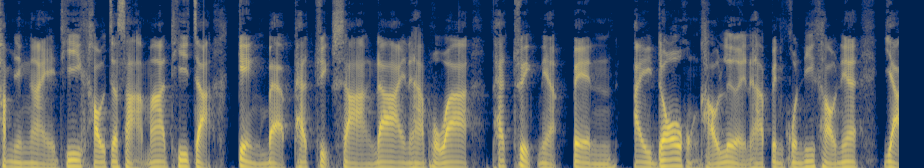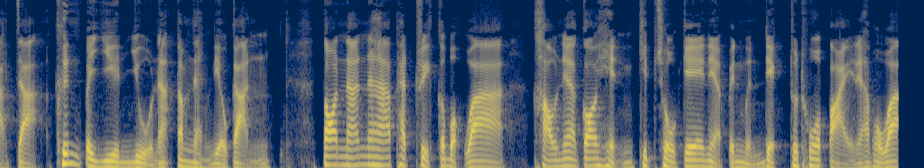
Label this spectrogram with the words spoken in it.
ทำยังไงที่เขาจะสามารถที่จะเก่งแบบแพทริกชางได้นะฮะเพราะว่าแพทริกเนี่ยเป็นไอดอลของเขาเลยนะครับเป็นคนที่เขาเนี่ยอยากจะขึ้นไปยืนอยู่ณนะตำแหน่งเดียวกัน ตอนนั้นนะฮะแพทริกก็บอกว่า เขาเนี่ยก็เห็นคลิปโชเก้เนี่ยเป็นเหมือนเด็กทั่ว ๆ ไปนะครับ เพราะว่า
